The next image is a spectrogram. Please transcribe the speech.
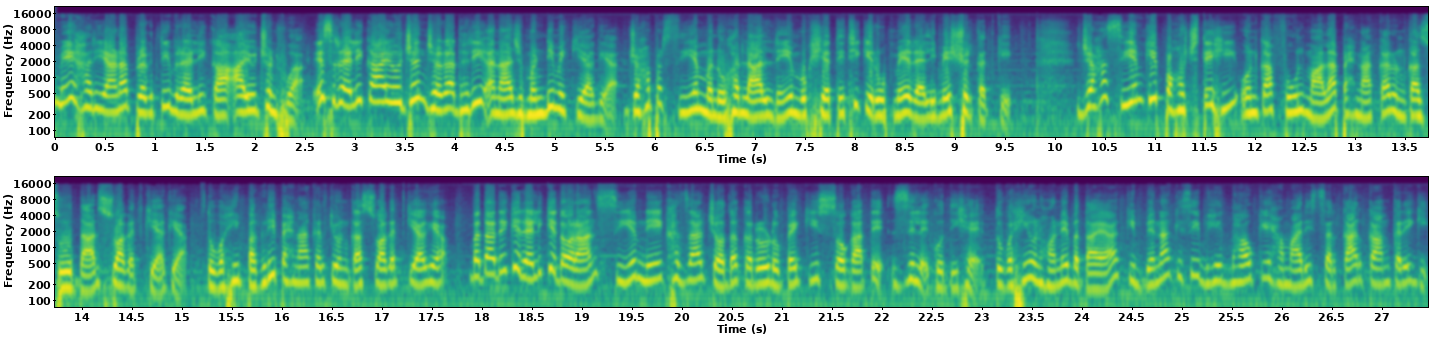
में हरियाणा प्रगति रैली का आयोजन हुआ। इस रैली का आयोजन जगाधरी अनाज मंडी में किया गया, जहाँ पर सीएम मनोहर लाल ने मुख्य अतिथि के रूप में रैली में शिरकत की। जहाँ सीएम के पहुँचते ही उनका फूल माला पहनाकर उनका जोरदार स्वागत किया गया तो वहीं पगड़ी पहना करके उनका स्वागत किया गया। बता दें कि रैली के दौरान सीएम ने 1014 करोड़ रुपए की सौगातें ज़िले को दी है तो वहीं उन्होंने बताया कि बिना किसी भेदभाव के हमारी सरकार काम करेगी।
